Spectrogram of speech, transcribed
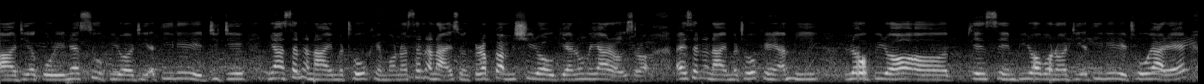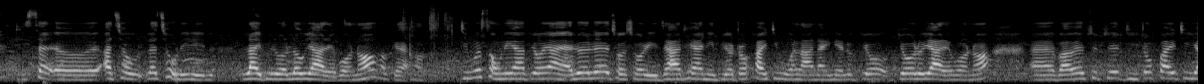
အာဒီအကိုတွေနဲ့စုပြီးတော့ဒီအသီးလေးတွေဒီဒီည7နာရီမထိုးခင်ပေါ့နော်7နာရီဆိုရင် grab ကမရှိတော့ဘူးပြန်လို့မရတော့ဘူးဆိုတော့အဲ7နာရီမထိုးခင်အမီလုတ်ပြီးတော့အာပြင်ဆင်ပြီးတော့ပေါ့နော်ဒီအသီးလေးတွေထိုးရတယ်ဒီဆက်အချုပ်လက်ချုပ်လေးတွေလိုက်ပြီးတော့လုပ်ရတယ်ပေါ့နော်ဟုတ်ကဲ့ဟုတ်ဒီဝတ်စုံလေးကပြောရရင်အလွယ်လွယ်ချော်ချော်တွေကြားထဲကနေပြီးတော့ top 5ထိဝင်လာနိုင်တယ်လို့ပြောပြောလို့ရတယ်ပေါ့နော်အဲဘာပဲဖြစ်ဖြစ်ဒီ top 5ထိရ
